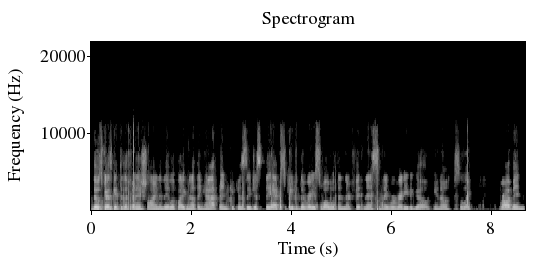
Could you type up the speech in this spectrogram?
those guys get to the finish line and they look like nothing happened because they just they executed the race well within their fitness and they were ready to go. You know, so like Robyn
